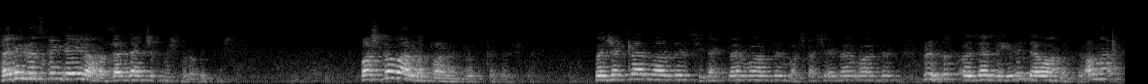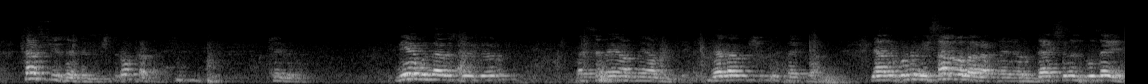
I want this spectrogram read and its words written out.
Senin rızkın değil ama senden çıkmıştır o, bitmiştir. Başka varlıkların rızkıdır işte. Böcekler vardır, sinekler vardır, başka şeyler vardır. Rızık özelliğini devam ettir. Ama ters yüz edilmiştir, o kadar. Kelime. Niye bunları söylüyorum? Meseleyi anlayalım diye. Gelelim şimdi tekrar. Yani bunu misal olarak veriyorum. Dersimiz bu değil.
